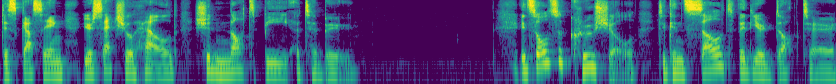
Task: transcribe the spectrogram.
Discussing your sexual health should not be a taboo. It's also crucial to consult with your doctor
